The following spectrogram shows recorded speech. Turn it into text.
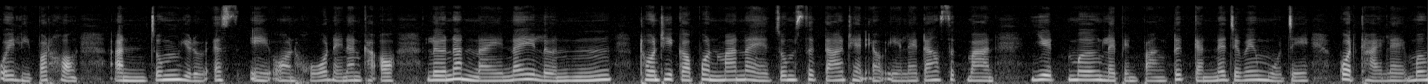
อ้อยหลีปอดของ อันจุ่มอยู่ดู SA on hold ในนั่นค่ะเอ๋อเลินนั่นในในเลินโทนที่กระป่นมาในจุ่มซึกตั้งเทียน LA และตั้งซึกบานยึดเมืองเลยเป็นปังตึกกันในจะเว้งหมู่เจ กดขายและเมือง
